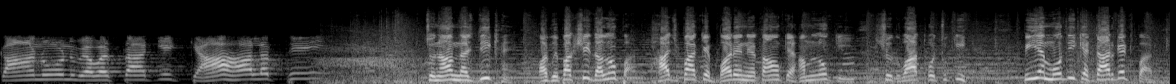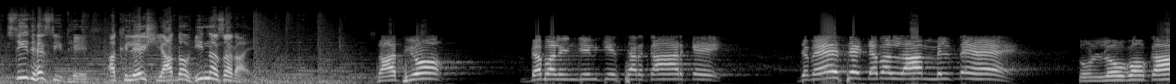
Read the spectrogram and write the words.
कानून व्यवस्था की क्या हालत थी? चुनाव नज़दीक हैं और विपक्षी दलों पर भाजपा के बड़े नेताओं के हमलों की शुरुआत हो चुकी है। पीएम मोदी के टारगेट पर सीधे सीधे अखिलेश यादव ही नज़र आए। साथियों, डबल इंजन की सरकार के जब ऐसे डबल लाभ मिलते हैं तो उन लोगों का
